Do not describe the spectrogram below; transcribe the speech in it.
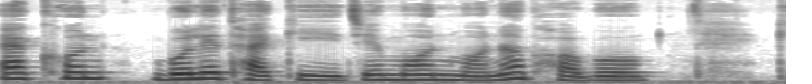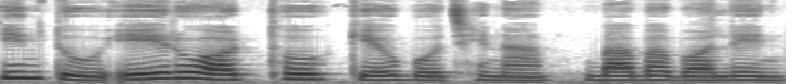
এখন বলে থাকি যে মন মনা ভব কিন্তু এরও অর্থ কেউ বোঝে না। বাবা বলেন,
